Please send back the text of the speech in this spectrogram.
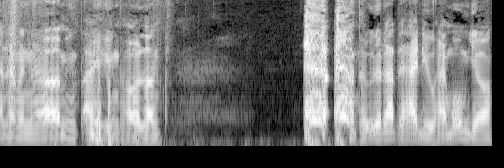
anh em mình ở miền tây cần thơ lên. Thử đó thì hai điều 24 giờ.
